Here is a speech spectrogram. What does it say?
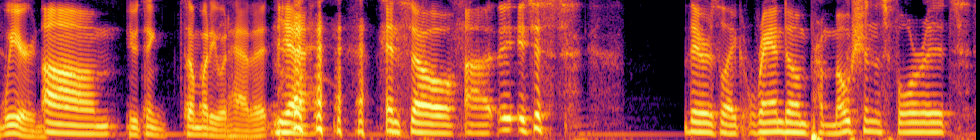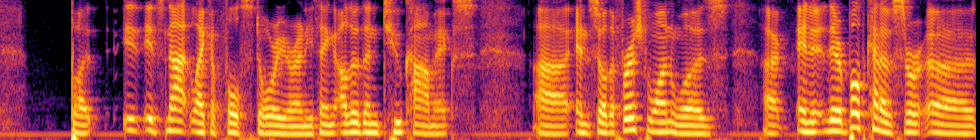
Weird. Um, You'd think somebody would have it. yeah and so uh, it- it's just there's like random promotions for it but it, it's not like a full story or anything other than two comics uh, and so the first one was uh, and they're both kind of sort. uh,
